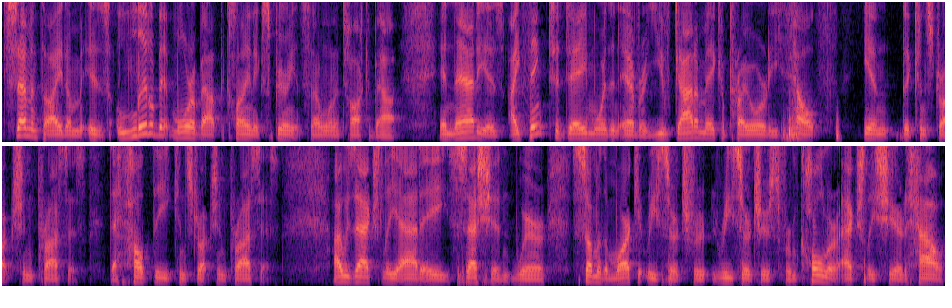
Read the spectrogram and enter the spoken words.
seventh item is a little bit more about the client experience that I want to talk about. And that is, I think today more than ever, you've got to make a priority health in the construction process, the healthy construction process. I was actually at a session where some of the market research for researchers from Kohler actually shared how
